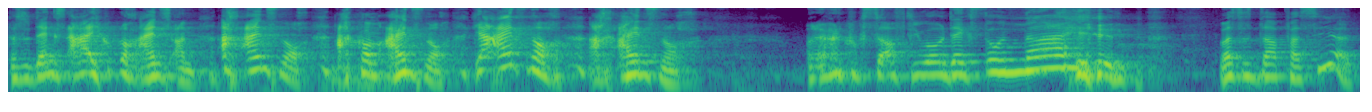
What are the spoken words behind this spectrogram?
dass du denkst, ah, ich gucke noch eins an. Ach, eins noch. Ach komm, eins noch. Ja, eins noch. Ach, eins noch. Und dann guckst du auf die Uhr und denkst, oh nein, was ist da passiert?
